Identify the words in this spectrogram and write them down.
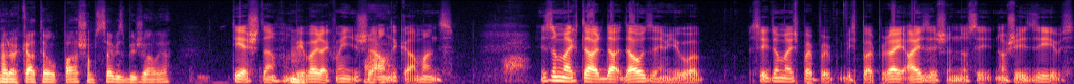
Vairāk kā tev pašam sevis bija žēl, ja? Tieši tā. Man bija vairāk viņas žēl nekā manis. Es domāju, ka tā ir da daudziem, jo es arī domāju par, par, vispār par ai- aiziešanu no, šī, no šīs dzīves.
